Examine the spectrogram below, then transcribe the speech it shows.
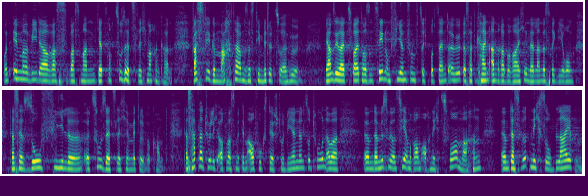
und immer wieder was, was man jetzt noch zusätzlich machen kann. Was wir gemacht haben, ist die Mittel zu erhöhen. Wir haben sie seit 2010 um 54 Prozent erhöht. Das hat kein anderer Bereich in der Landesregierung, dass er so viele äh, zusätzliche Mittel bekommt. Das hat natürlich auch was mit dem Aufwuchs der Studierenden zu tun, aber da müssen wir uns hier im Raum auch nichts vormachen. Ähm, das wird nicht so bleiben.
